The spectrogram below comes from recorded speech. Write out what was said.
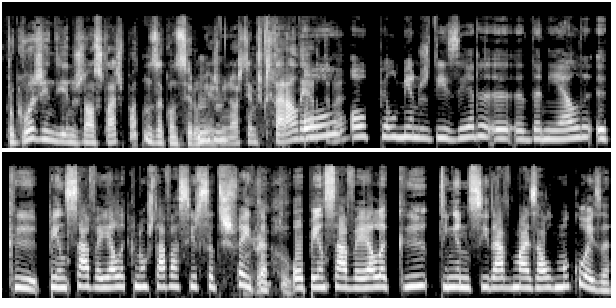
Porque hoje em dia, nos nossos lares, pode-nos acontecer o mesmo uhum. e nós temos que estar alerta. Ou, é? ou pelo menos dizer, uh, Daniel, uh, que pensava ela que não estava a ser satisfeita. Correto. Ou pensava ela que tinha necessidade de mais alguma coisa.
